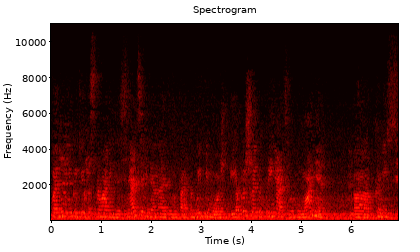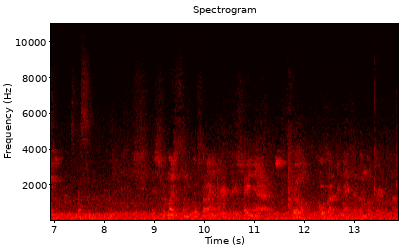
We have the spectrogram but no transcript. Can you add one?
Поэтому никаких оснований для снятия меня на этом этапе быть не может. И я прошу это принять во внимание э, комиссии. Спасибо. Значит, вносится на голосование проект решения в целом. Кто за принятие данного проекта?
